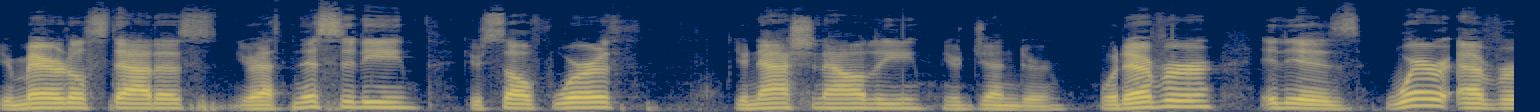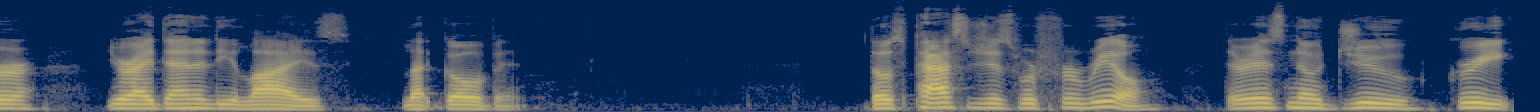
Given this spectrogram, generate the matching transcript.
your marital status, your ethnicity, your self worth, your nationality, your gender. Whatever it is, wherever your identity lies, let go of it. Those passages were for real. There is no Jew, Greek,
